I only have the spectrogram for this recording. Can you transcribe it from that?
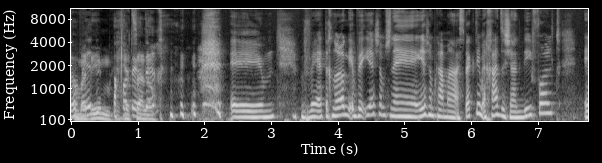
עובד, מדהים, פחות או יותר. אמ, והטכנולוגיה, ויש שם שני, יש שם כמה אספקטים, אחד זה שהדיפולט אה,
